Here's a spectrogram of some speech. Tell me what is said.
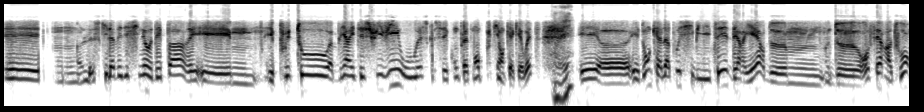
ce qu'il avait dessiné au départ est, est, est plutôt a bien été suivi ou est-ce que c'est complètement parti en cacahuète Oui. et, euh, et donc a la possibilité derrière de, de refaire un tour.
